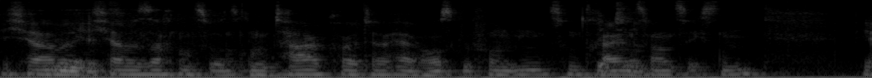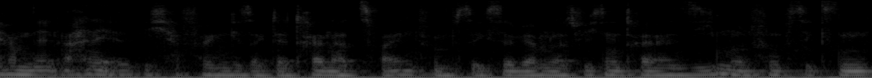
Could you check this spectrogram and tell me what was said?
ich habe, Jetzt. ich habe Sachen zu unserem Tag heute herausgefunden, zum Bitte. 23. Wir haben den, ach nee, ich habe vorhin gesagt, der 352. Wir haben natürlich den 357.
